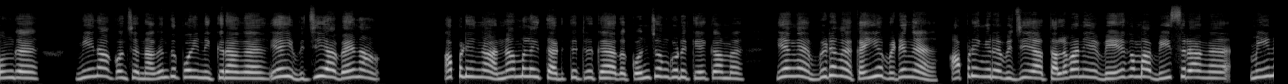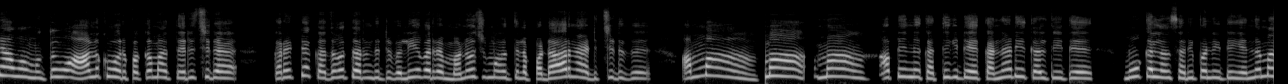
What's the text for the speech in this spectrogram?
ஓங்க மீனா கொஞ்சம் நகர்ந்து போய் நிக்கிறாங்க. ஏய் விஜயா வேணாம். அப்படிங்க. அண்ணாமலை தடுத்துட்டு இருக்க அதை கொஞ்சம் கூட கேட்காம ஏங்க விடுங்க கைய விடுங்க அப்படிங்கிற விஜயா தலைவாணிய வேகமா வீசுறாங்க. மீனாவும் முத்துவும் ஆளுக்கும் ஒரு பக்கமா தெரிச்சிட கரெக்டா கதவை திறந்துட்டு வெளியே வர்ற மனோஜ் முகத்துல படார்னு அடிச்சிடுது. அம்மா அம்மா அம்மா அப்படின்னு கத்திக்கிட்டு கண்ணாடியை கழட்டிட்டு மூக்கெல்லாம் சரி பண்ணிட்டு என்னம்மா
